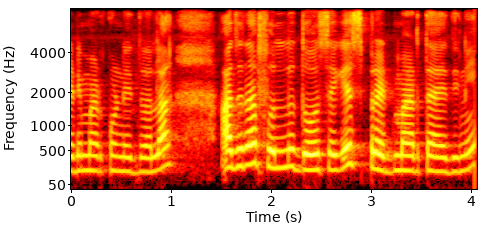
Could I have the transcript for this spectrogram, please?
ರೆಡಿ ಮಾಡ್ಕೊಂಡಿದ್ವಲ್ಲ, ಅದನ್ನು ಫುಲ್ಲು ದೋಸೆಗೆ ಸ್ಪ್ರೆಡ್ ಮಾಡ್ತಾ ಇದ್ದೀನಿ.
